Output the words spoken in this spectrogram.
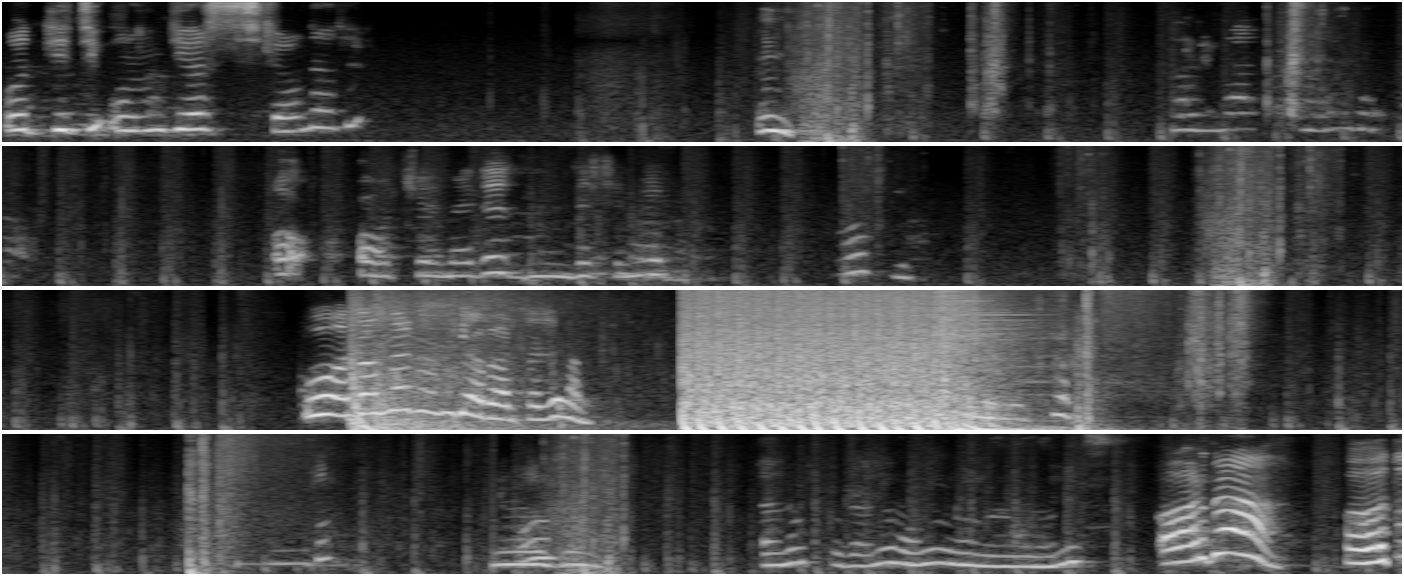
O dedi onun diğer silahı nerede? Hı. O o kemede desemi ne yapıyor? O adamlar da onu geberteceğim. Arda! Hadi.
